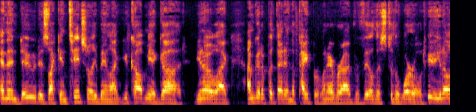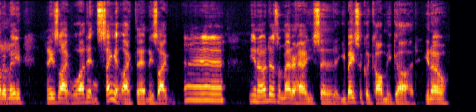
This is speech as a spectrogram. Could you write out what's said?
and then dude is like intentionally being like, "You called me a god," you know, like I'm going to put that in the paper whenever I reveal this to the world. you know what I mean? And he's like, "Well, I didn't say it like that," and he's like, eh, "You know, it doesn't matter how you said it. You basically called me God." You know?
